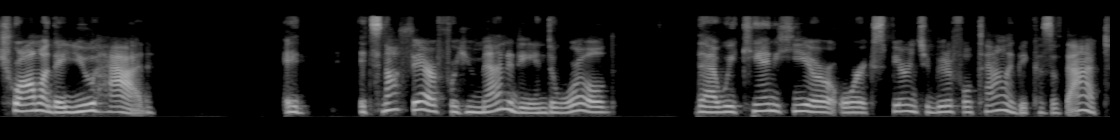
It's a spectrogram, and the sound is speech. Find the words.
trauma that you had it it's not fair for humanity in the world that we can't hear or experience your beautiful talent because of that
